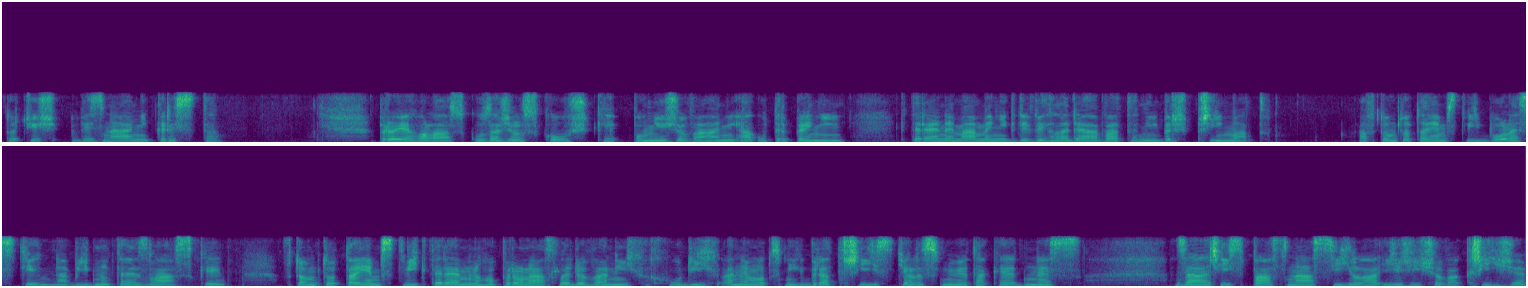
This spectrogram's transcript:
totiž vyznání Krista. Pro jeho lásku zažil zkoušky, ponižování a utrpení, které nemáme nikdy vyhledávat, nýbrž přijímat. A v tomto tajemství bolesti, nabídnuté z lásky, v tomto tajemství, které mnoho pronásledovaných, chudých a nemocných bratří stělesňuje také dnes, září spásná síla Ježíšova kříže.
